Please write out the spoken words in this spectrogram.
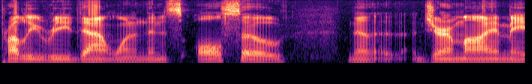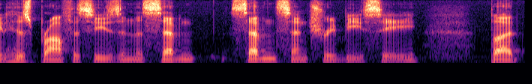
probably read that one. And then it's also, now, Jeremiah made his prophecies in the 7th, 7th century BC, but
